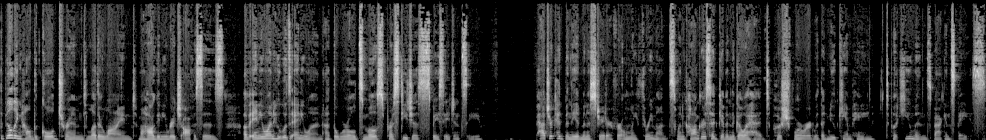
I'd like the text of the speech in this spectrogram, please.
The building held the gold trimmed, leather lined, mahogany rich offices of anyone who was anyone at the world's most prestigious space agency. Patrick had been the administrator for only three months when Congress had given the go ahead to push forward with a new campaign to put humans back in space.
